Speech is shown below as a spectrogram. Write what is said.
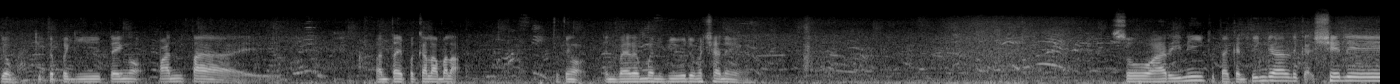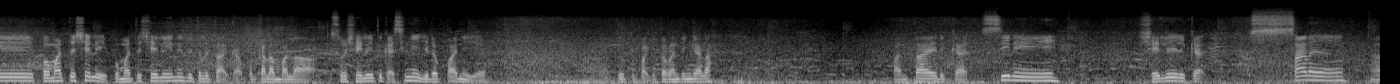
Jom kita pergi tengok pantai. Pantai Pekalang Balak. Kita tengok environment view dia macam mana. So hari ni kita akan tinggal dekat chalet Permata Chalet. Permata Chalet ni dia terletak kat Pekalang Balak. So chalet tu kat sini je depan ni je. Ha, tu tempat kita orang tinggal lah. Pantai dekat sini. Chalet dekat sana. Ha.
